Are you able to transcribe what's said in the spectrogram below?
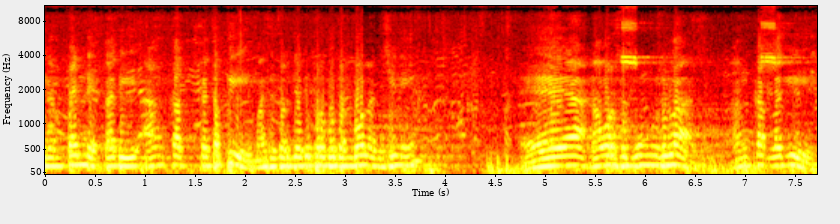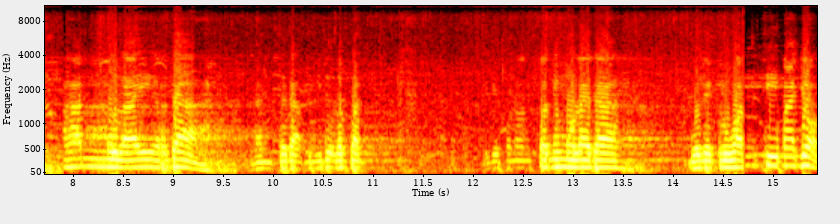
Dengan pendek tadi angkat ke tepi masih terjadi perebutan bola di sini. Iya, nomor sepunggung 11 angkat lagi. Tahan mulai reda dan tidak begitu lebat. Jadi penonton ini mulai dah boleh keluar si Majo.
